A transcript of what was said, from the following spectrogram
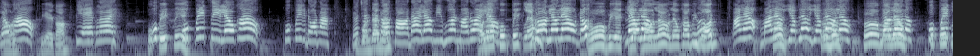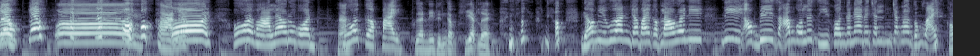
เร็วเข้าพี่เอกเหรอพี่เอกเลยปุ๊กปิ๊กสิปุ๊กปิ๊กสิเร็วเข้าปุ๊กปิ๊กโดดมา เดี๋ยวฉันพี่กฝนได้ระไหมโดดต่อได้แล้วมีเพื่อนมาด้วยเอาเร็เร็ววปุ๊กปิ๊กแล้วโดดเร็วเร็วโดด โอ้พี่เอกเร็เกืวอบเร็วโดนแล้วเร็วเข้าพี่ฝน มาแล้วมาแล้วเออ เหยียบแล้วเหยียบแล้วเร็วเออเร็มาวเร็เร็ววเร็ว ปุ๊ปุ๊กกปิ๊ปิ๊กกเร็เร็วว เร็วโอ้โอ้ยโหผ่านโอ้แล้วยโอ้ยผ่านแล้วทุกคนฮะ โอ้ยเกือบไป เพื่อนนี่ถึงกับเครียดเลย เดี๋ยวมีเพื่อนจะไปกับเราด้วยนี่ นี่เอาบี้สามคนหรือสี่คนกันแน่เนี่ยฉันจักเริ่มสงสัยเขา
